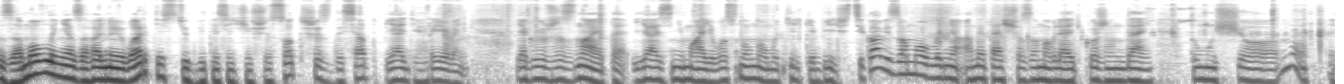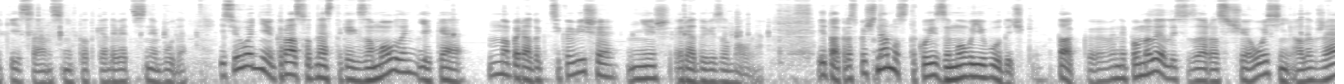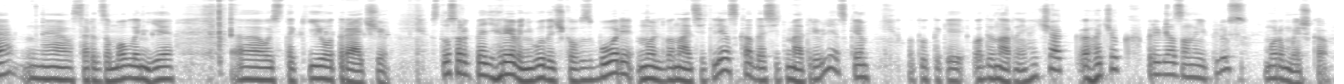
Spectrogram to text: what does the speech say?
Замовлення загальною вартістю 2665 гривень. Як ви вже знаєте, я знімаю в основному тільки більш цікаві замовлення, а не те, що замовляють кожен день, тому що ну, який сенс, ніхто таке дивитися не буде. І сьогодні якраз одне з таких замовлень, яке на порядок цікавіше, ніж рядові замовлення. І так, розпочнемо з такої зимової вудочки. Так, е, ви не помилились, зараз ще осінь, але вже е, серед замовлень є е, ось такі от речі. 145 гривень вудочка в зборі, 0,12 леска, 10 метрів лески. Отут такий одинарний гачок, гачок прив'язаний, плюс мормишка.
